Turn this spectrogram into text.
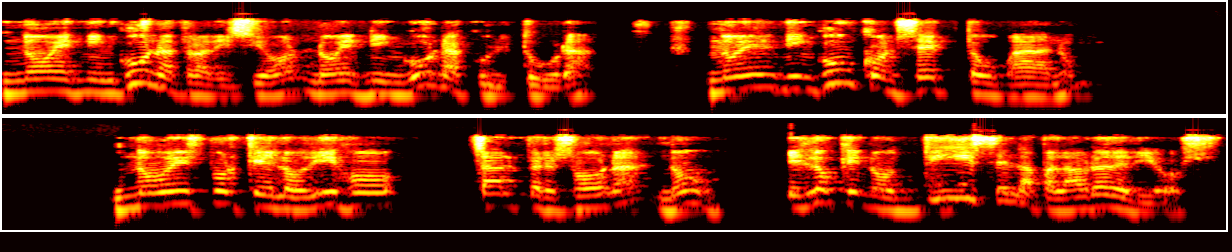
no es ninguna tradición, no es ninguna cultura, no es ningún concepto humano, no es porque lo dijo tal persona, no. Es lo que nos dice la palabra de Dios.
